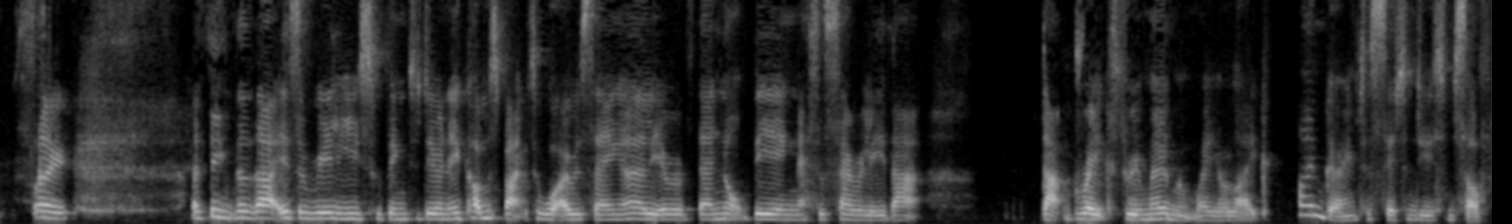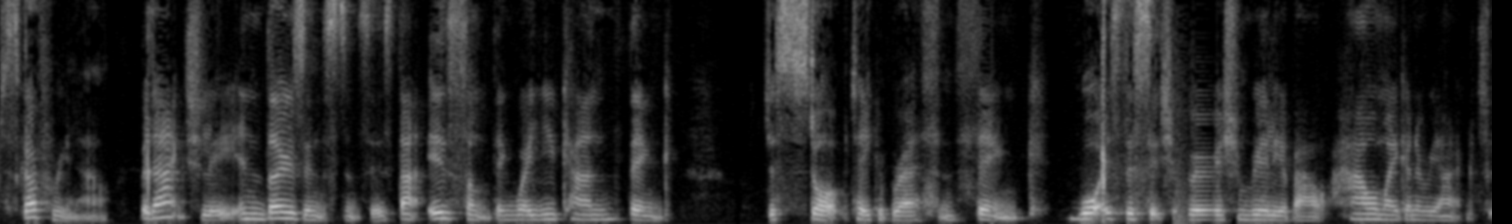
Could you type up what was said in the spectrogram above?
so i think that that is a really useful thing to do and it comes back to what i was saying earlier of there not being necessarily that that breakthrough moment where you're like i'm going to sit and do some self discovery now. But actually in those instances that is something where you can think just stop, take a breath, and think what is this situation really about? How am I going to react?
